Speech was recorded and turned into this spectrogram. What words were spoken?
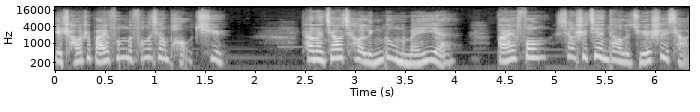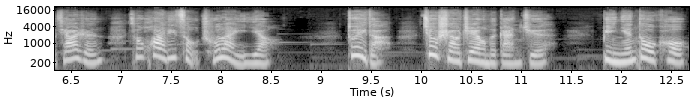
也朝着白风的方向跑去。他那娇俏灵动的眉眼，白风像是见到了绝世小佳人从画里走出来一样。对的，就是要这样的感觉。比年豆蔻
